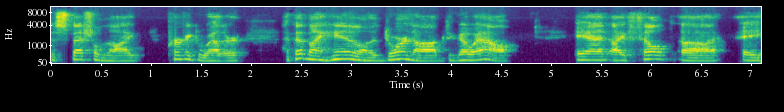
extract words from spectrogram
a special night, perfect weather. I put my hand on the doorknob to go out, and I felt uh, a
